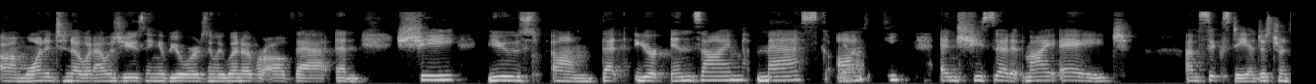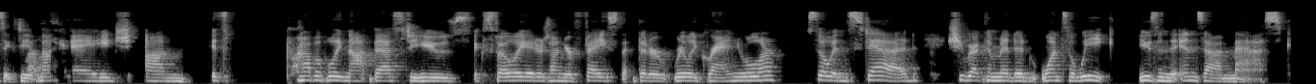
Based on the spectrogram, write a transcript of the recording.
um, wanted to know what I was using of yours. And we went over all of that. And she used um, that your enzyme mask on me, and she said, at my age, I'm 60. I just turned 60. At my age, um, it's probably not best to use exfoliators on your face that, that are really granular. So instead, she recommended once a week using the enzyme mask.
